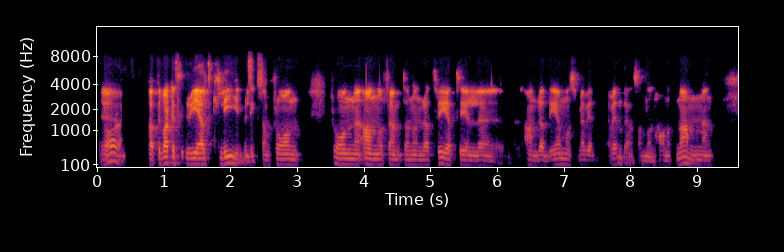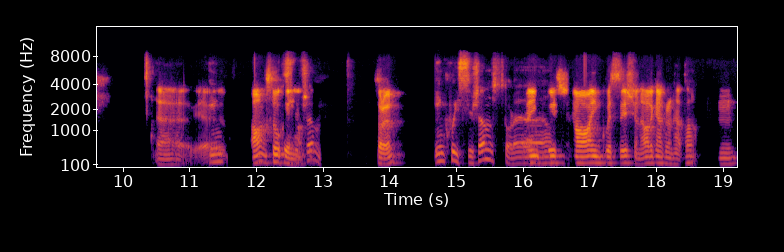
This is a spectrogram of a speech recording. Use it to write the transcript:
Ja. Så att det var ett rejält kliv liksom från, från anno 1503 till andra demon som jag vet, jag vet inte ens om den har något namn men eh, mm. ja, stor skillnad. Sa du? Inquisition står det. Inquis ja, Inquisition. Ja, det kanske den hette. Mm.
